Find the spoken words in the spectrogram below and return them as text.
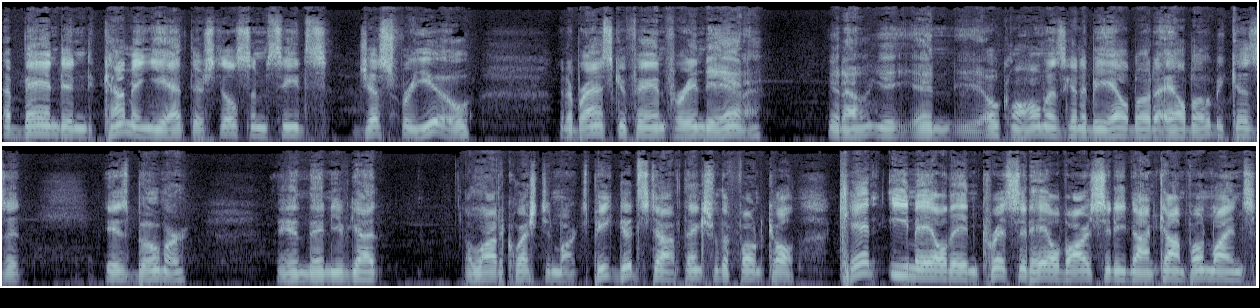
abandoned coming yet. There's still some seats just for you, the Nebraska fan for Indiana. You know, and Oklahoma is going to be elbow to elbow because it is Boomer. And then you've got a lot of question marks. Pete, good stuff. Thanks for the phone call. Kent emailed in Chris at HailVarsity.com. Phone lines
